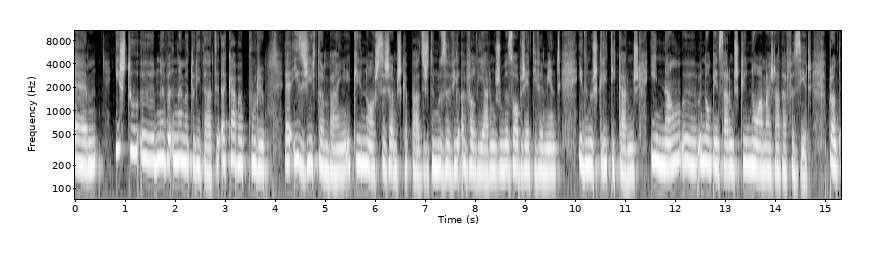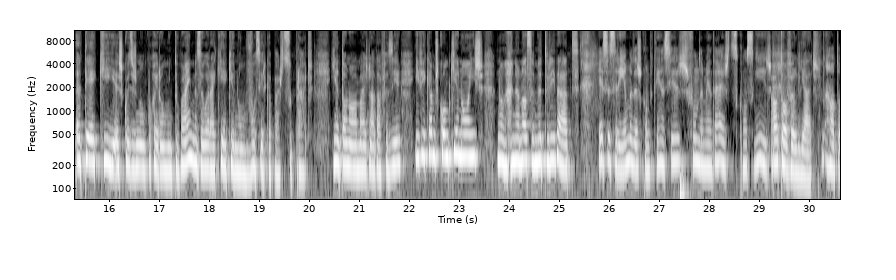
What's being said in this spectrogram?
Um, isto, uh, na, na, maturidade, acaba por uh, exigir também que nós sejamos capazes de nos avaliarmos, mas objetivamente, e de nos criticarmos e não, não pensarmos que não há mais nada a fazer. Pronto, até aqui as coisas não correram muito bem, mas agora aqui é que eu não vou ser capaz de superar. E então não há mais nada a fazer e ficamos como que anões no, na nossa maturidade. Essa seria uma das competências fundamentais de se conseguir. Autoavaliar.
